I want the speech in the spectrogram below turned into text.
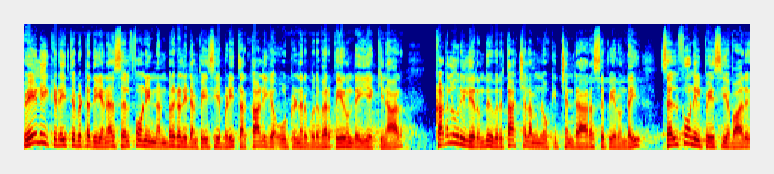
வேலை கிடைத்துவிட்டது என செல்போனின் நண்பர்களிடம் பேசியபடி தற்காலிக ஓட்டுநர் ஒருவர் பேருந்தை இயக்கினார். கடலூரிலிருந்து விருத்தாச்சலம் நோக்கிச் சென்ற அரசு பேருந்தை செல்போனில் பேசியவாறு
